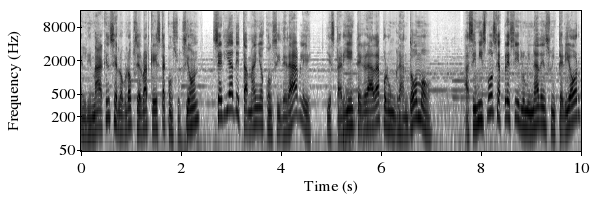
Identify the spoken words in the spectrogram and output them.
En la imagen se logró observar que esta construcción sería de tamaño considerable y estaría integrada por un gran domo. Asimismo, se aprecia iluminada en su interior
